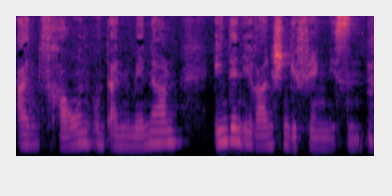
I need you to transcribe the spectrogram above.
an Frauen und an Männern in den iranischen Gefängnissen. Mhm.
